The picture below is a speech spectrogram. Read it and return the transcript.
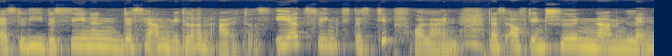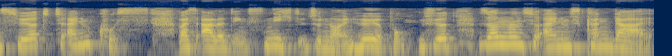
das Liebessehnen des Herrn mittleren Alters. Er zwingt das Tippfräulein, das auf den schönen Namen Lenz hört, zu einem Kuss, was allerdings nicht zu neuen Höhepunkten führt, sondern zu einem Skandal,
